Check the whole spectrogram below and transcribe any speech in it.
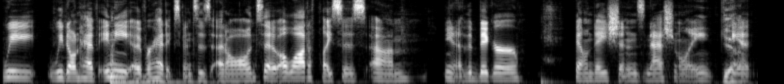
We we don't have any overhead expenses at all, and so a lot of places, um, you know, the bigger foundations nationally can't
